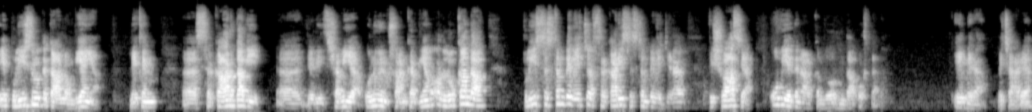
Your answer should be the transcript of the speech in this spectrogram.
ਇਹ ਪੁਲਿਸ ਨੂੰ ਤੇ ਤਾਲ ਲਾਉਂਦੀਆਂ ਹੀ ਆ। ਲੇਕਿਨ ਸਰਕਾਰ ਦਾ ਵੀ ਜਿਹੜੀ ਛਵੀ ਆ, ਉਹਨੂੰ ਵੀ ਨੁਕਸਾਨ ਕਰਦੀਆਂ ਵਾਂ। ਔਰ ਲੋਕਾਂ ਦਾ ਪੁਲਿਸ ਸਿਸਟਮ ਦੇ ਵਿੱਚ ਔਰ ਸਰਕਾਰੀ ਸਿਸਟਮ ਦੇ ਵਿੱਚ ਜਿਹੜਾ ਵਿਸ਼ਵਾਸ ਆ, ਉਹ ਵੀ ਇਹਦੇ ਨਾਲ ਕਮਜ਼ੋਰ ਹੁੰਦਾ, ਉੱਠਦਾ ਵਾ। ਇਹ ਮੇਰਾ ਵਿਚਾਰ ਆ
